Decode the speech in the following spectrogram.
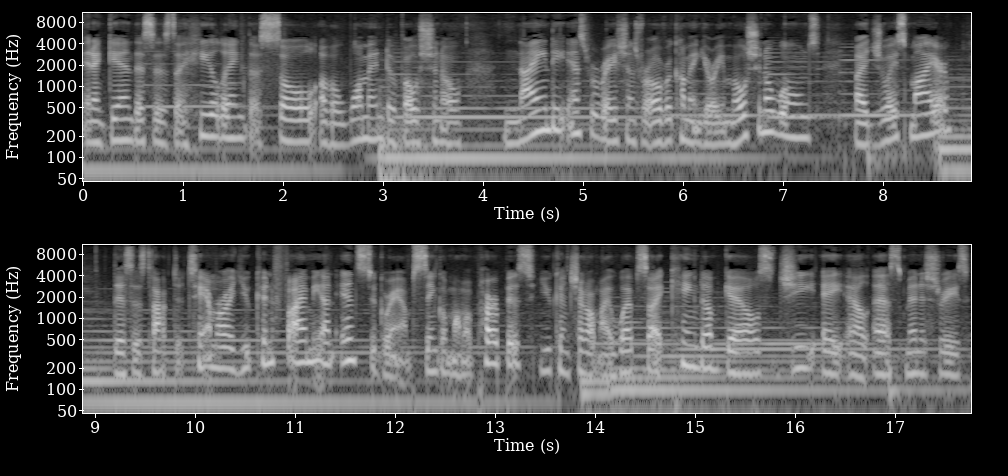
And again, this is the Healing the Soul of a Woman devotional 90 Inspirations for Overcoming Your Emotional Wounds by Joyce Meyer. This is Dr. Tamara. You can find me on Instagram, Single Mama Purpose. You can check out my website, Kingdom Gals, G A L S Ministries.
